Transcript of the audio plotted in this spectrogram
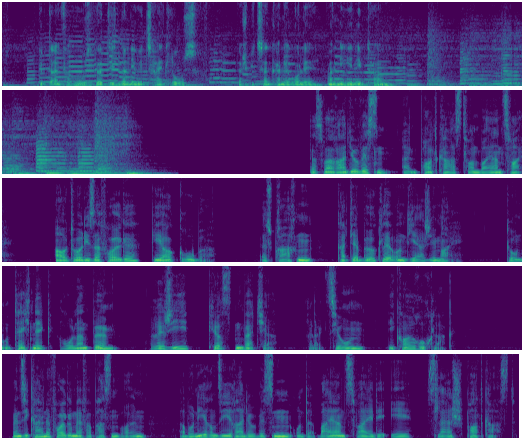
Es gibt einfach Musiker, die sind dann irgendwie zeitlos. Da spielt es dann keine Rolle, wann die gelebt haben. Das war Radio Wissen, ein Podcast von Bayern 2. Autor dieser Folge Georg Gruber. Es sprachen Katja Bürkle und Jerzy May. Ton und Technik Roland Böhm. Regie Kirsten Böttcher. Redaktion Nicole Ruchlack. Wenn Sie keine Folge mehr verpassen wollen, abonnieren Sie Radio Wissen unter bayern2.de slash podcast.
